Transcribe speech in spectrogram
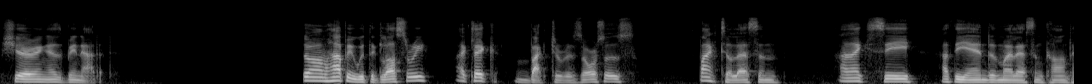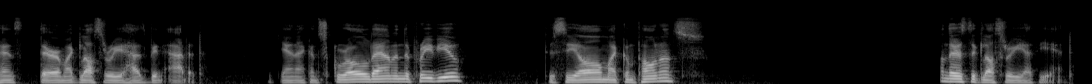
sharing has been added. So I'm happy with the glossary. I click back to resources, back to lesson, and I see at the end of my lesson contents there my glossary has been added. Again, I can scroll down in the preview to see all my components. And there's the glossary at the end.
